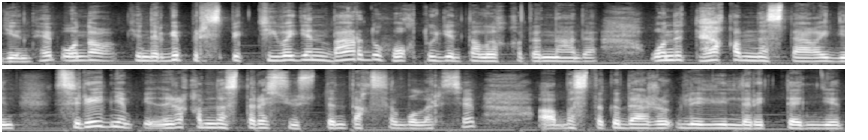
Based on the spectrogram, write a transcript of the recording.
ден хеп онда кендерге перспектива ден барды хокту ден талыккытын нада оны тә камнастагы ден среднем кенер камнастара сүстен таксыр болар сеп бастыкы даже үлелилер иттен ден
